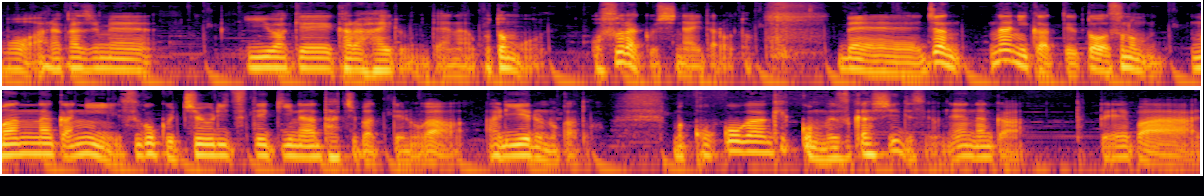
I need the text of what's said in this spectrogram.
もうあらかじめ言い訳から入るみたいなこともおそらくしないだろうと。で、じゃあ何かっていうと、その真ん中にすごく中立的な立場っていうのがあり得るのかと。まあ、ここが結構難しいですよね。なんか、例えば、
